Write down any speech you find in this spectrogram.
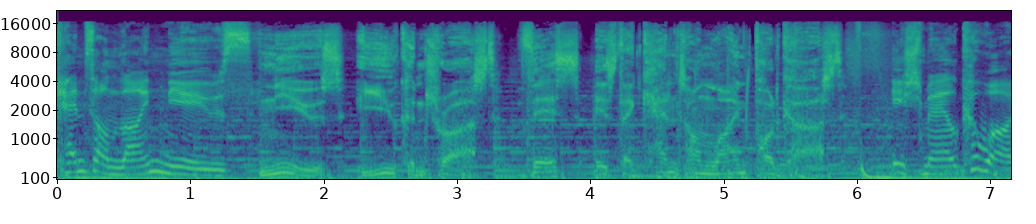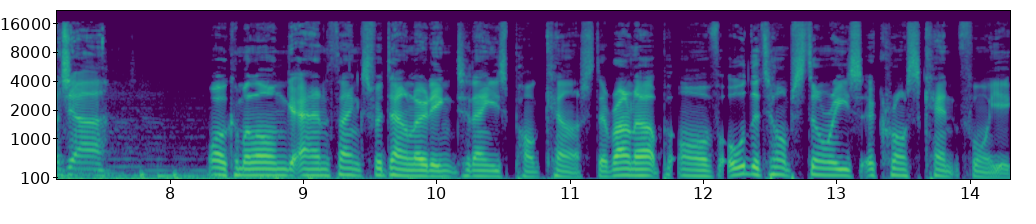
Kent Online News. News you can trust. This is the Kent Online Podcast. Ishmael Kawaja. Welcome along and thanks for downloading today's podcast, a run up of all the top stories across Kent for you.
